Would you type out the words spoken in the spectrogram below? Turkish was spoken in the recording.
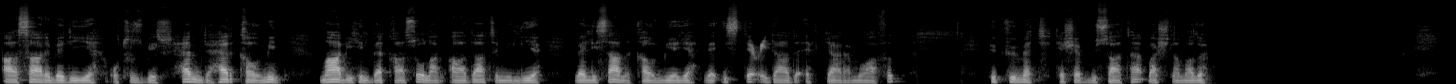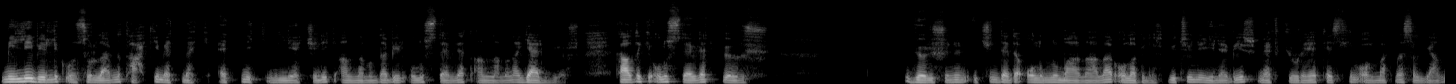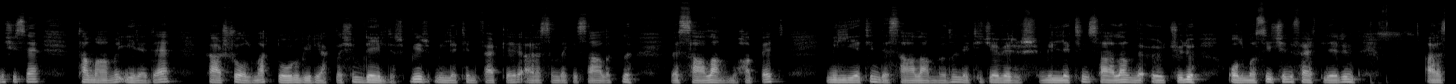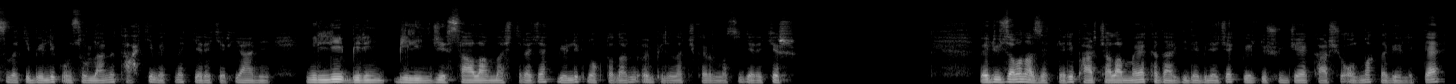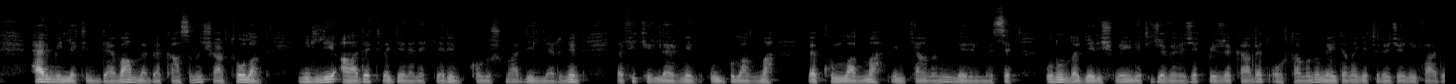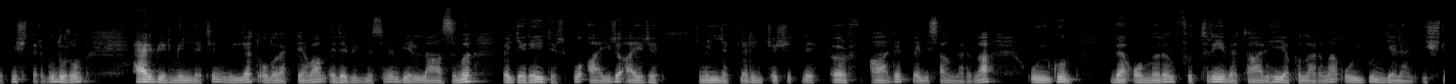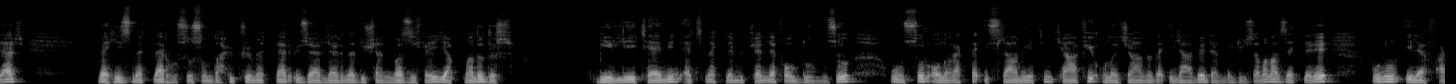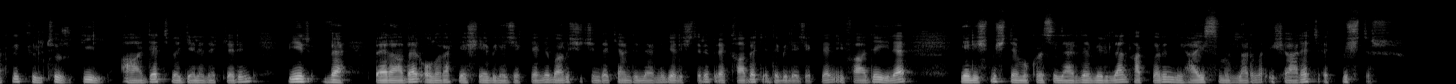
Asar-ı Bediye 31 hem de her kavmin mabihil bekası olan adat-ı milliye ve lisan-ı kavmiyeye ve isti'dadı efkara muvafık hükümet teşebbüsata başlamalı. Milli birlik unsurlarını tahkim etmek, etnik milliyetçilik anlamında bir ulus devlet anlamına gelmiyor. Kaldı ki ulus devlet görüş, görüşünün içinde de olumlu manalar olabilir. Bütünüyle bir mefkureye teslim olmak nasıl yanlış ise tamamı ile de karşı olmak doğru bir yaklaşım değildir. Bir milletin fertleri arasındaki sağlıklı ve sağlam muhabbet milliyetin de sağlamlığını netice verir. Milletin sağlam ve ölçülü olması için fertlerin arasındaki birlik unsurlarını tahkim etmek gerekir. Yani milli bilinci sağlamlaştıracak birlik noktalarının ön plana çıkarılması gerekir. Bediüzzaman Hazretleri parçalanmaya kadar gidebilecek bir düşünceye karşı olmakla birlikte her milletin devam ve bekasının şartı olan milli adet ve geleneklerin, konuşma dillerinin ve fikirlerinin uygulanma ve kullanma imkanının verilmesi, bunun da gelişmeyi netice verecek bir rekabet ortamını meydana getireceğini ifade etmiştir. Bu durum her bir milletin millet olarak devam edebilmesinin bir lazımı ve gereğidir. Bu ayrı ayrı milletlerin çeşitli örf, adet ve lisanlarına uygun ve onların fıtri ve tarihi yapılarına uygun gelen işler ve hizmetler hususunda hükümetler üzerlerine düşen vazifeyi yapmalıdır. Birliği temin etmekle mükellef olduğumuzu, unsur olarak da İslamiyet'in kafi olacağını da ilave eden Bediüzzaman Hazretleri, bunun ile farklı kültür, dil, adet ve geleneklerin bir ve beraber olarak yaşayabileceklerini, barış içinde kendilerini geliştirip rekabet edebileceklerini ifadeyle gelişmiş demokrasilerde verilen hakların nihai sınırlarına işaret etmiştir.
